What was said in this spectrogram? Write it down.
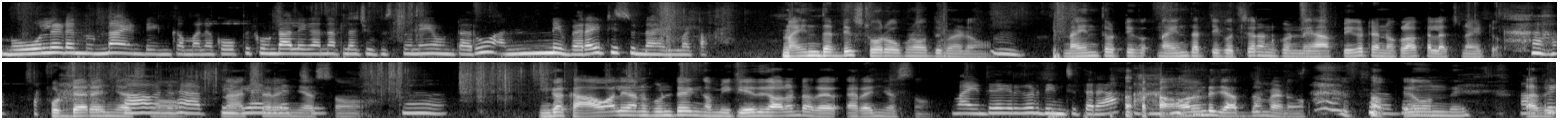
ninety rupees five బోలెడ్ అని ఉన్నాయండి. ఇంకా మనకు ఓపిక ఉండాలి కానీ అట్లా చూపిస్తూనే ఉంటారు. అన్ని వెరైటీస్ ఉన్నాయన్నమాట. నైన్ థర్టీకి స్టోర్ ఓపెన్ అవుతుంది మేడం. నైన్ థర్టీ నైన్ థర్టీకి వచ్చారనుకోండి హ్యాపీగా టెన్ ఓ క్లాక్ వెళ్ళచ్చు నైట్ ఫుడ్ అరేంజ్ చేస్తాం స్నాక్స్ అరేంజ్. చేస్తాం. ఇంకా కావాలి అనుకుంటే ఇంకా మీకు ఏది కావాలంటే అరేంజ్ చేస్తాం. మా ఇంటి దగ్గర కూడా దించుతారా? కావాలంటే చేద్దాం మేడం. తప్పేముంది అది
